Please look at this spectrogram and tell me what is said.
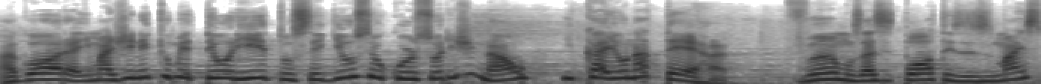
Agora, imagine que o meteorito seguiu seu curso original e caiu na Terra. Vamos às hipóteses mais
